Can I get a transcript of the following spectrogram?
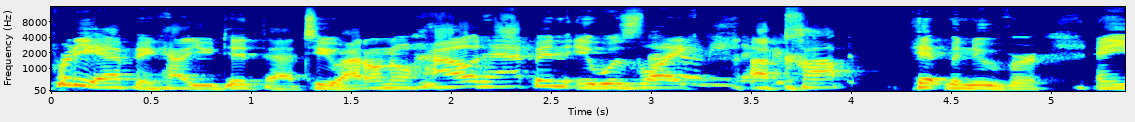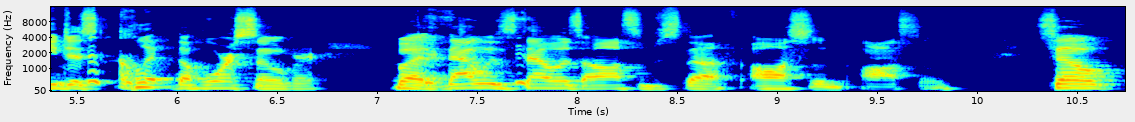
pretty epic how you did that too. I don't know how it happened. It was like a cop hit maneuver and you just clipped the horse over. But that was that was awesome stuff. Awesome, awesome. So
